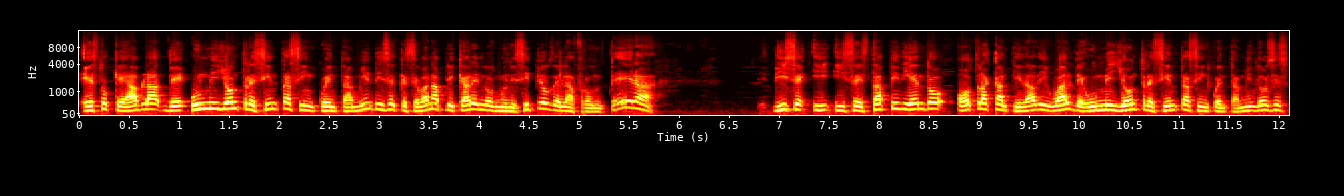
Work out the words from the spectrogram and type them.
esto que habla de 1.350.000, dice que se van a aplicar en los municipios de la frontera. Dice, y, se está pidiendo otra cantidad igual de 1.350.000 dosis.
